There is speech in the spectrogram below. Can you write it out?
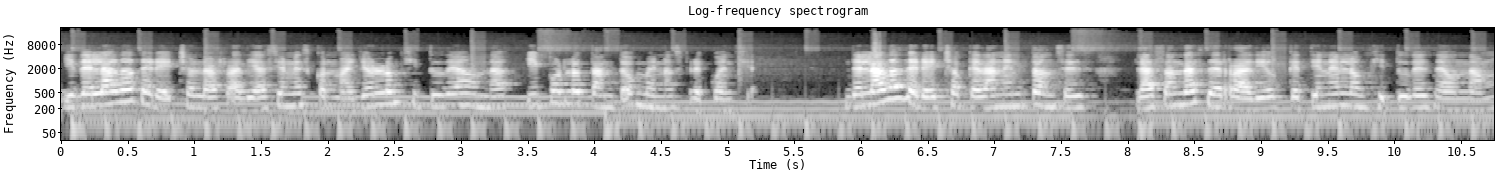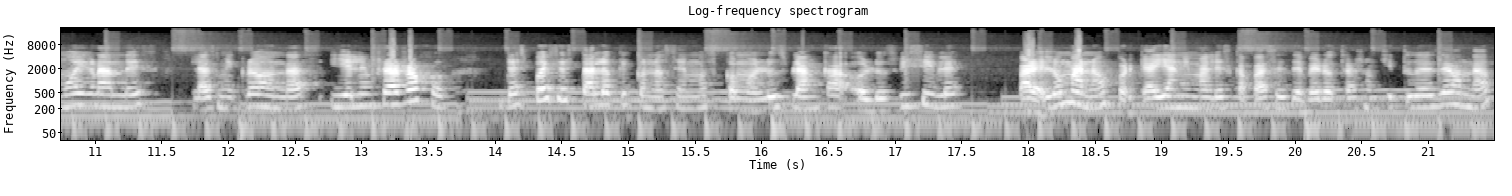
y del lado derecho las radiaciones con mayor longitud de onda y por lo tanto menos frecuencia. Del lado derecho quedan entonces las ondas de radio que tienen longitudes de onda muy grandes, las microondas y el infrarrojo. Después está lo que conocemos como luz blanca o luz visible, para el humano, porque hay animales capaces de ver otras longitudes de onda,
